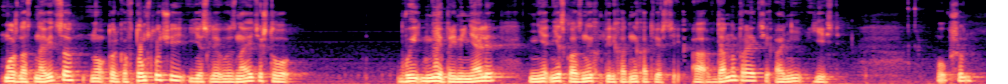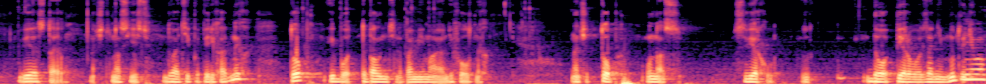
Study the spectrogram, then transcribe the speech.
можно остановиться, но только в том случае, если вы знаете, что вы не применяли не, не сквозных переходных отверстий, а в данном проекте они есть. Option via Style. Значит, у нас есть два типа переходных, топ и бот, дополнительно помимо дефолтных. Значит, топ у нас сверху до первого за ним внутреннего.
